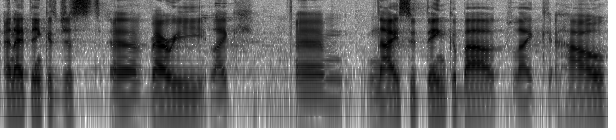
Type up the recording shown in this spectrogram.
and I think it's just uh, very like um, nice to think about like how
